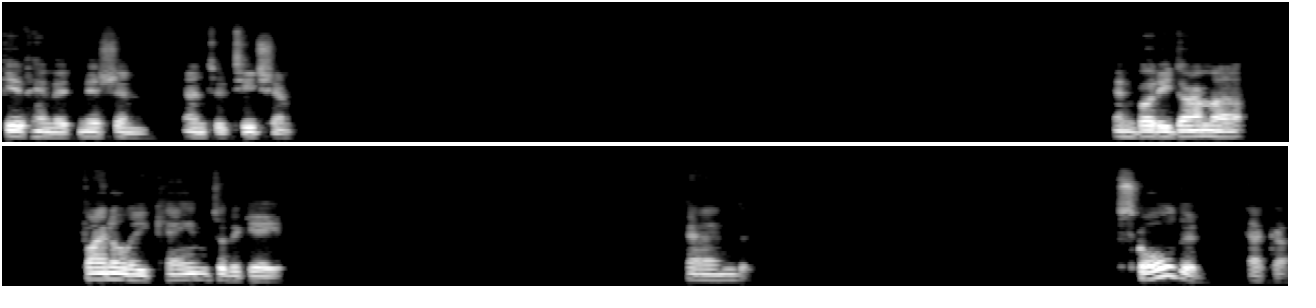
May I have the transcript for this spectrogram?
give him admission and to teach him. And Bodhidharma finally came to the gate and scolded Eka.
